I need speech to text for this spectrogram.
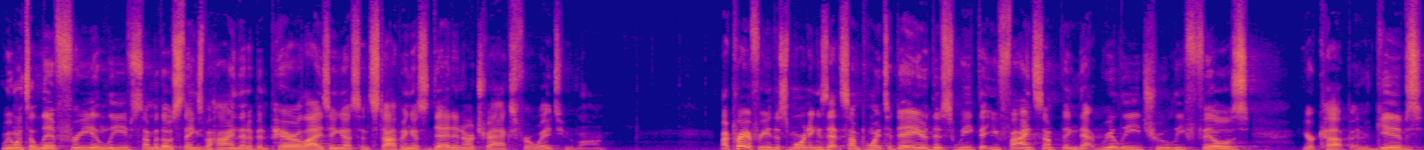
We want to live free and leave some of those things behind that have been paralyzing us and stopping us dead in our tracks for way too long. My prayer for you this morning is at some point today or this week that you find something that really truly fills your cup and gives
